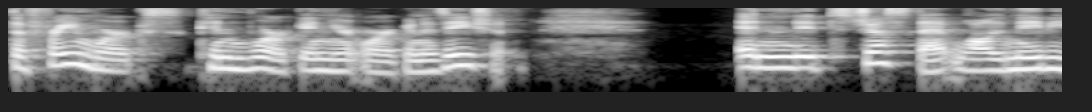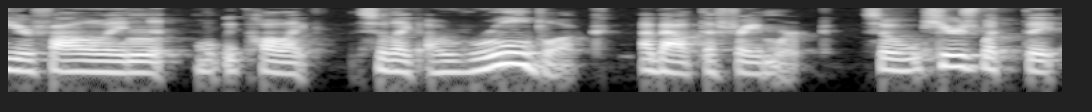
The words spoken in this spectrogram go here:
The frameworks can work in your organization. And it's just that while maybe you're following what we call like, so like a rule book about the framework, so here's what the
